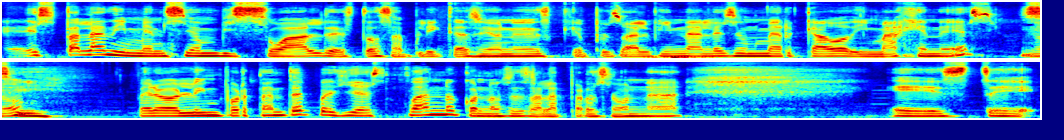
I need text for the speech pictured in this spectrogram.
está la dimensión visual de estas aplicaciones que pues al final es un mercado de imágenes, ¿no? Sí. Pero lo importante pues ya es cuando conoces a la persona, este,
